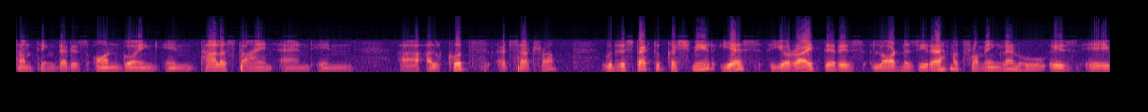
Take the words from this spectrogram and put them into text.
something that is ongoing in Palestine and in uh, Al Quds, etc. With respect to Kashmir, yes, you're right. There is Lord Nazir Ahmed from England, who is a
